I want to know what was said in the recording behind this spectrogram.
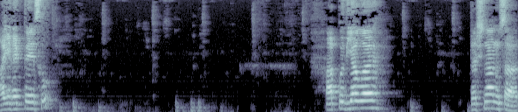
आइए देखते हैं इसको। आपको दिया हुआ है प्रश्नानुसार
